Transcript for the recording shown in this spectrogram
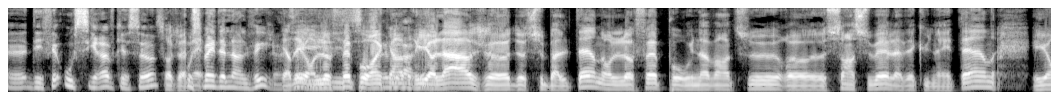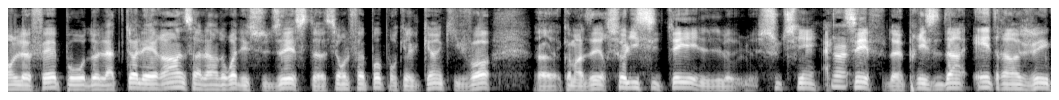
euh, des faits aussi graves que ça, aussi bien de l'enlever. Regardez, on l'a fait pour un cambriolage euh, de subalterne, on l'a fait pour une aventure euh, sensuelle avec une interne, et on le fait pour de la tolérance à l'endroit des sudistes. Si on le fait pas pour quelqu'un qui va, euh, comment dire, solliciter le, le soutien actif d'un président étranger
